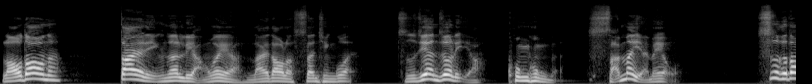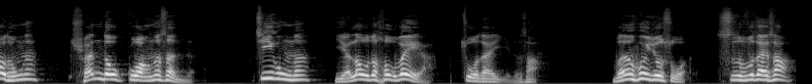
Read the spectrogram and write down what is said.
老道呢，带领着两位啊来到了三清观，只见这里啊空空的，什么也没有。四个道童呢，全都光着身子，济公呢也露着后背啊，坐在椅子上。文慧就说。师傅在上，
